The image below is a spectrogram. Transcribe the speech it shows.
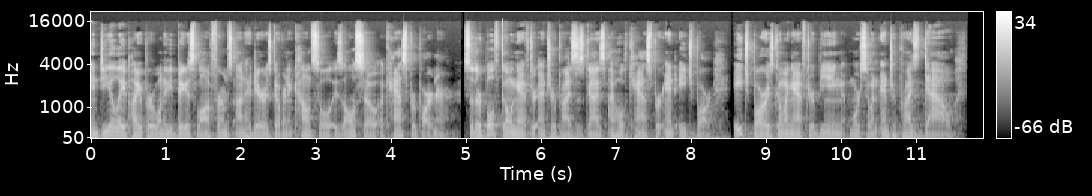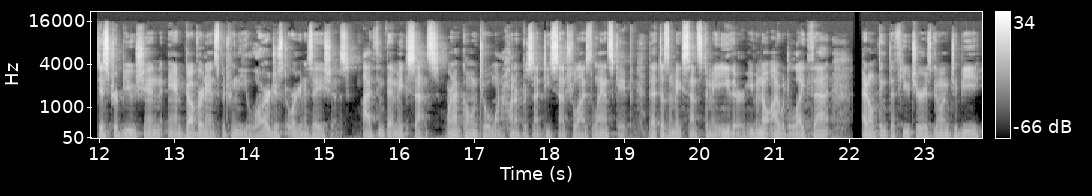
And DLA Piper, one of the biggest law firms on Hedera's governing council, is also a Casper partner. So they're both going after enterprises, guys. I hold Casper and HBAR. HBAR is going after being more so an enterprise DAO, distribution and governance between the largest organizations. I think that makes sense. We're not going to a 100% decentralized landscape. That doesn't make sense to me either. Even though I would like that, I don't think the future is going to be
